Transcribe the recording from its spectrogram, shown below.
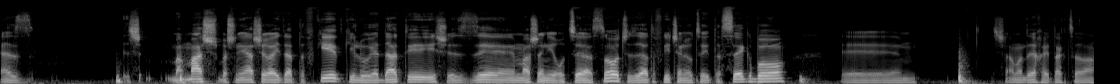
אז ממש בשנייה שראיתי את התפקיד, כאילו ידעתי שזה מה שאני רוצה לעשות, שזה התפקיד שאני רוצה להתעסק בו. אה, שם הדרך הייתה קצרה.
